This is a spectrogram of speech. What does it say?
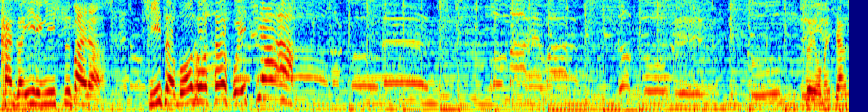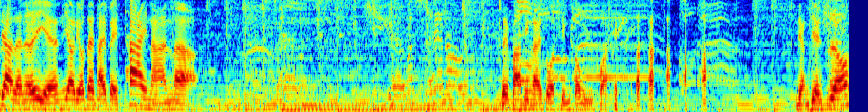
看着一零一失败了，骑着摩托车回家。对我们乡下人而言，要留在台北太难了。对巴丁来说轻松愉快。两件事哦，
